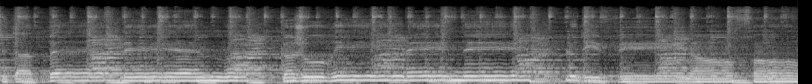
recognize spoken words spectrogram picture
C'est à Bethléem qu'un jour il est né, le divin enfant.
